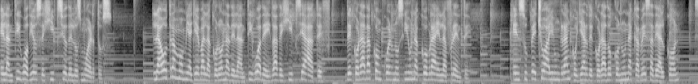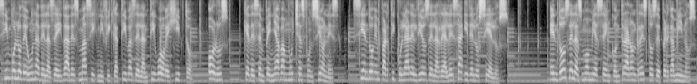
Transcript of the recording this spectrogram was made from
el antiguo dios egipcio de los muertos. La otra momia lleva la corona de la antigua deidad egipcia Atef, decorada con cuernos y una cobra en la frente. En su pecho hay un gran collar decorado con una cabeza de halcón, símbolo de una de las deidades más significativas del antiguo Egipto, Horus, que desempeñaba muchas funciones, siendo en particular el dios de la realeza y de los cielos. En dos de las momias se encontraron restos de pergaminos,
